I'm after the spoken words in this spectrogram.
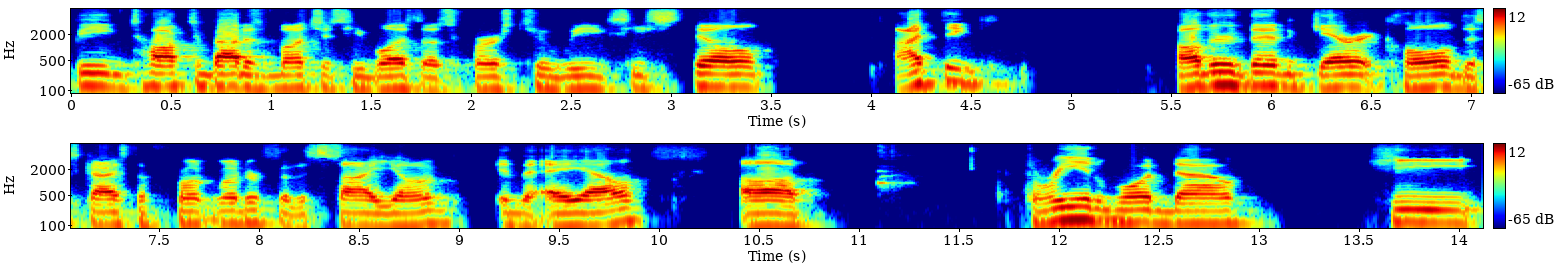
being talked about as much as he was those first two weeks. He's still I think other than Gerrit Cole, this guy's the front runner for the Cy Young in the AL. Uh three and one now. He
